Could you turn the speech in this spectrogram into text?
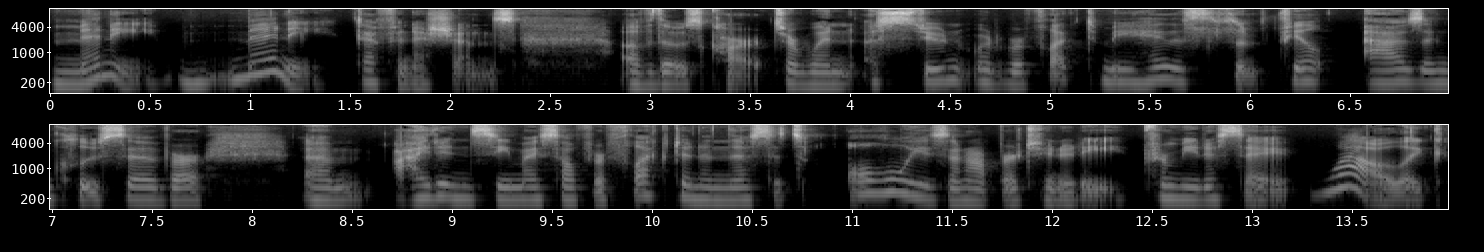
many, many definitions of those cards. Or when a student would reflect to me, hey, this doesn't feel as inclusive, or um, I didn't see myself reflected in this, it's always an opportunity for me to say, wow, like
